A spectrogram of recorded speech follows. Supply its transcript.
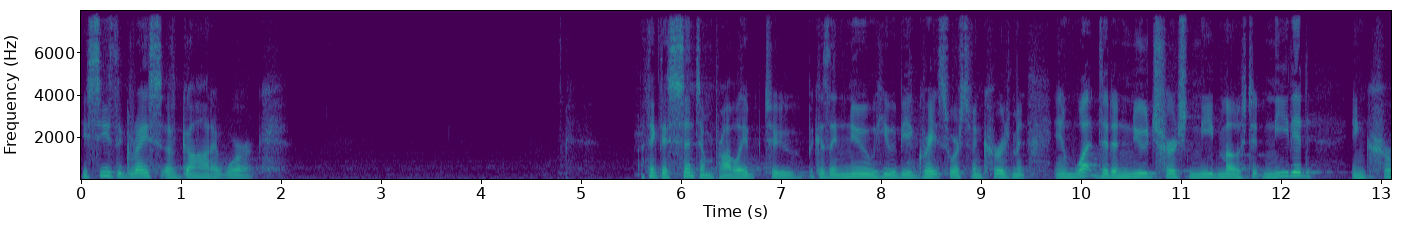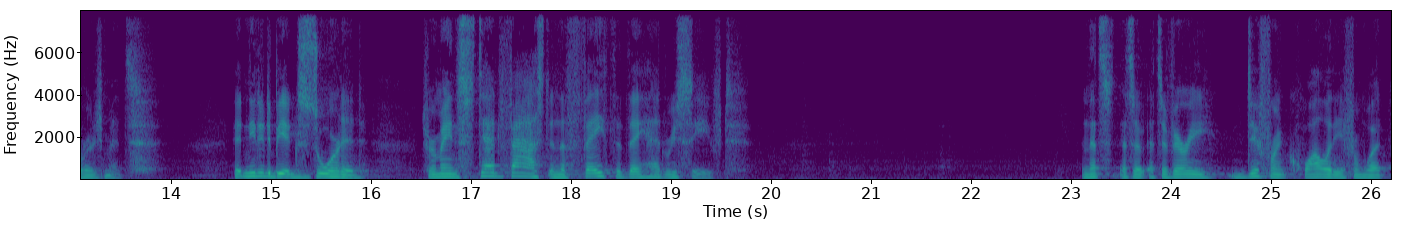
He sees the grace of God at work. I think they sent him probably to because they knew he would be a great source of encouragement. And what did a new church need most? It needed encouragement. It needed to be exhorted to remain steadfast in the faith that they had received. And that's, that's, a, that's a very different quality from what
